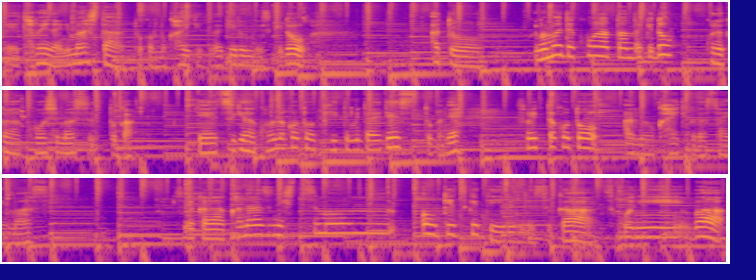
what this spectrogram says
えー、ためになりましたとかも書いていただけるんですけどあと今までこうだったんだけどこれからこうしますとかで次はこんなことを聞いてみたいですとかねそういったことをあの書いてくださいます。それから必ずね質問を受け付けているんですがそこには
